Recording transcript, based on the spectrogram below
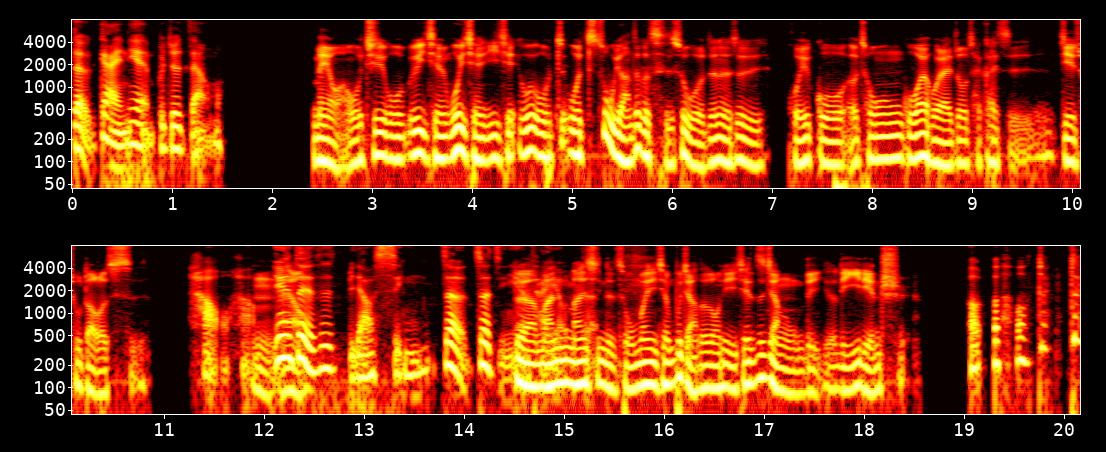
的概念不就这样吗？没有啊，我其实我我以前我以前以前我我我素养这个词是我真的是回国呃从国外回来之后才开始接触到的词。好好，嗯，因为这也是比较新，这这几年对啊，蛮蛮新的词。我们以前不讲这东西，以前只讲礼礼义廉耻。哦哦哦，对对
